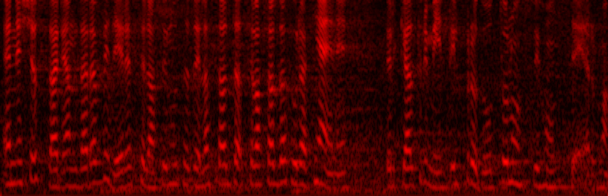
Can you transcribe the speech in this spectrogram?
è necessario andare a vedere se la, salda, se la saldatura tiene, perché altrimenti il prodotto non si conserva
